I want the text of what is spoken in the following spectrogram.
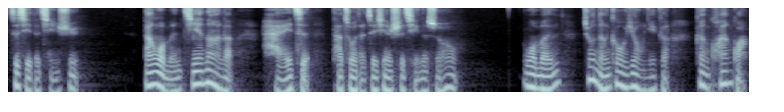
自己的情绪，当我们接纳了孩子他做的这件事情的时候，我们就能够用一个更宽广、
